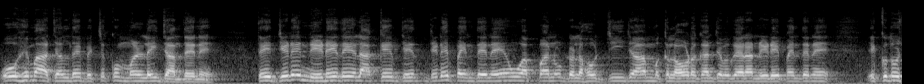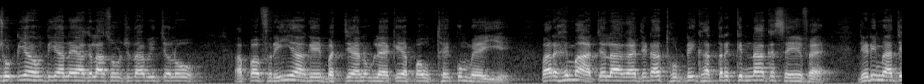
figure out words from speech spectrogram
ਉਹ ਹਿਮਾਚਲ ਦੇ ਵਿੱਚ ਘੁੰਮਣ ਲਈ ਜਾਂਦੇ ਨੇ। ਤੇ ਜਿਹੜੇ ਨੇੜੇ ਦੇ ਇਲਾਕੇ ਜੇ- ਜਿਹੜੇ ਪੈਂਦੇ ਨੇ, ਉਹ ਆਪਾਂ ਨੂੰ ਡਲਹੌਜੀ ਜਾਂ ਮਕਲੌੜਗੰਜ ਵਗੈਰਾ ਨੇੜੇ ਪੈਂਦੇ ਨੇ। ਇੱਕ ਦੋ ਛੁੱਟੀਆਂ ਹੁੰਦੀਆਂ ਨੇ, ਅਗਲਾ ਸੋਚਦਾ ਵੀ ਚਲੋ ਆਪਾਂ ਫ੍ਰੀ ਗਏ ਬੱਚਿਆਂ ਨੂੰ ਲੈ ਕੇ ਆਪਾਂ ਉੱਥੇ ਘੁੰਮੇ ਆਈਏ। ਪਰ ਹਿਮਾਚਲ ਆਗਾ ਜਿਹੜਾ ਤੁਹਾਡੀ ਖਾਤਰ ਕਿੰਨਾ ਕੁ ਸੇਫ ਹੈ। ਜਿਹੜੀ ਮੈਂ ਅੱਜ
